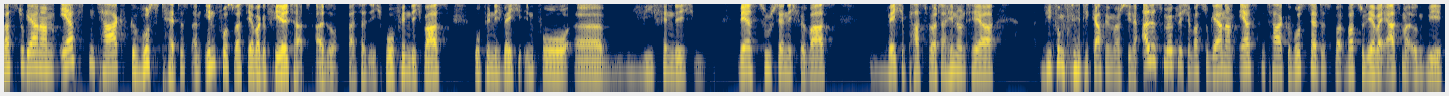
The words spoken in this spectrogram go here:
was du gerne am ersten Tag gewusst hättest an Infos, was dir aber gefehlt hat. Also, was weiß ich, wo finde ich was, wo finde ich welche Info, äh, wie finde ich, wer ist zuständig für was, welche Passwörter hin und her, wie funktioniert die Kaffeemaschine, alles Mögliche, was du gerne am ersten Tag gewusst hättest, was du dir aber erstmal irgendwie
